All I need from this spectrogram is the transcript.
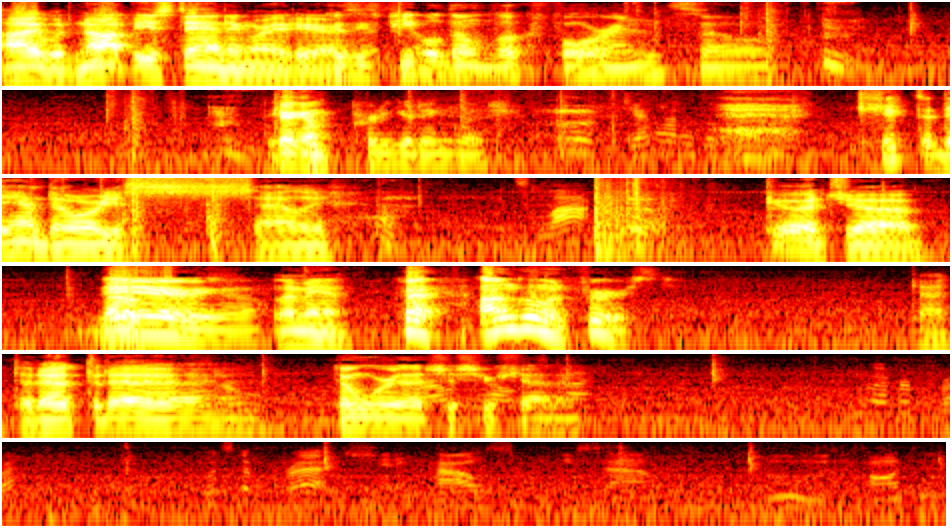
I would not be standing right here. Because these people don't look foreign, so. They Kick speak Pretty good English. Get out of the way. Kick the damn door, you Sally. It's locked. Good job. There we go. Let me in. I'm going first. Da da da da da. Don't worry, that's just your shadow. You ever prep? What's the prep? Shitty house, spooky sound. Ooh, is it haunted?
